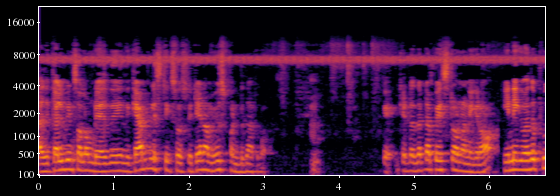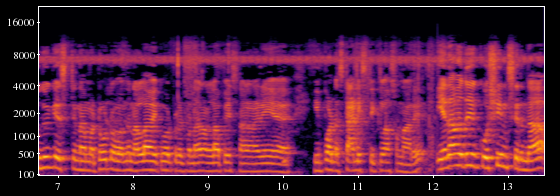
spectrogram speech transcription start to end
அது கல்வின்னு சொல்ல முடியாது. இந்த கேபிட்டலிஸ்டிக் சொசைட்டியை நம்ம யூஸ் பண்ணிட்டு தான் இருக்கோம் கிட்டத்தட்ட பேசிட்டோம்னு நினைக்கிறோம். இன்னைக்கு வந்து புது கெஸ்ட் நம்ம டோட்டோ வந்து நல்லாவே கோஆப்ரேட் பண்ணார் நல்லா பேசினார் நிறைய இம்பார்ட்டன்ட் ஸ்டாட்டிஸ்டிக்லாம் சொன்னார். ஏதாவது கொஷின்ஸ் இருந்தால்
